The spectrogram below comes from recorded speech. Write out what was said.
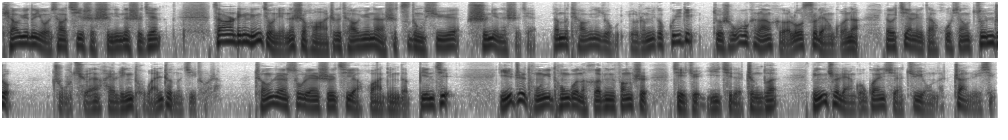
条约的有效期是十年的时间。在二零零九年的时候啊，这个条约呢是自动续约十年的时间。那么条约呢有有这么一个规定，就是乌克兰和俄罗斯两国呢要建立在互相尊重、主权还有领土完整的基础上，承认苏联时期啊划定的边界，一致同意通过呢和平方式解决一切的争端，明确两国关系啊具有呢战略性。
